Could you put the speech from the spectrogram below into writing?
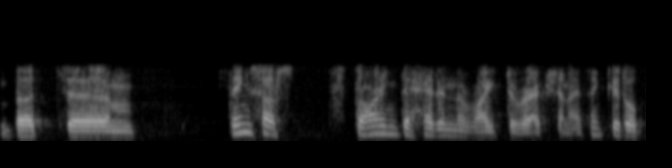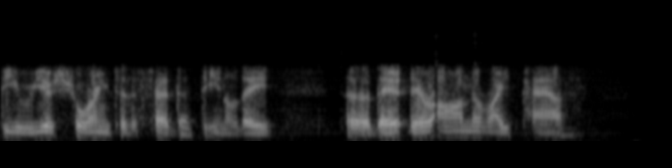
but um, things are starting to head in the right direction. I think it'll be reassuring to the Fed that you know they uh, they they're on the right path.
